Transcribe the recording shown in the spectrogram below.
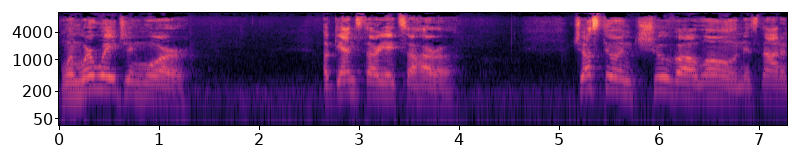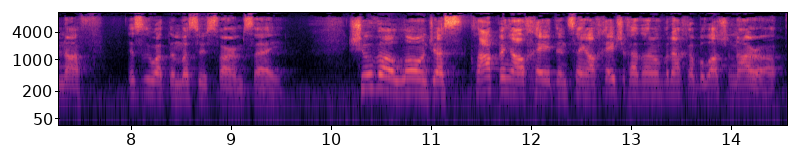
When we're waging war against our Sahara, just doing tshuva alone is not enough. This is what the Musar say. Tshuva alone, just clapping al and saying al chait shechatan v'necha b'lashon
